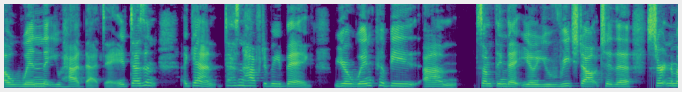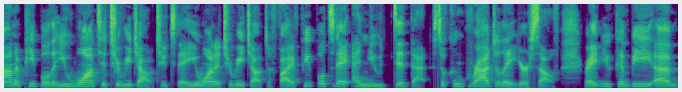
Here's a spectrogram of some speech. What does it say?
a win that you had that day. It doesn't, again, doesn't have to be big. Your win could be um, something that you know you reached out to the certain amount of people that you wanted to reach out to today. You wanted to reach out to five people today and you did that. So congratulate yourself right? You can be um,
